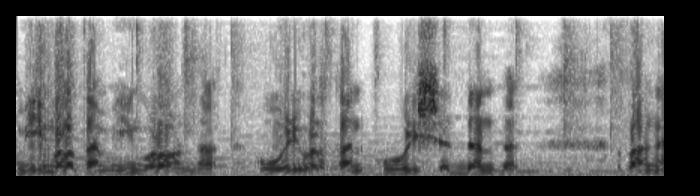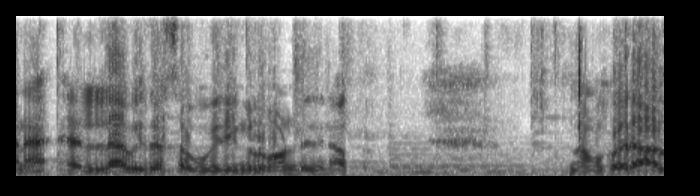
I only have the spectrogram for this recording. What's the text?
മീൻ വളർത്താൻ മീൻ കുളമുണ്ട് കോഴി വളർത്താൻ കോഴി ഷെഡുണ്ട്. അപ്പം അങ്ങനെ എല്ലാവിധ സൗകര്യങ്ങളും ഉണ്ട് ഇതിനകത്ത്. നമുക്കൊരാൾ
